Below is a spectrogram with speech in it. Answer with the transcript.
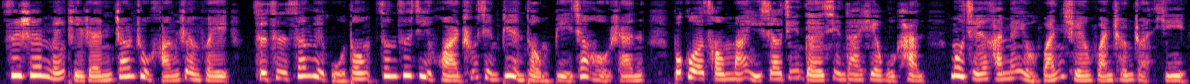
资深媒体人张柱航认为，此次三位股东增资计划出现变动比较偶然。不过，从蚂蚁消金的信贷业务看，目前还没有完全完成转移。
